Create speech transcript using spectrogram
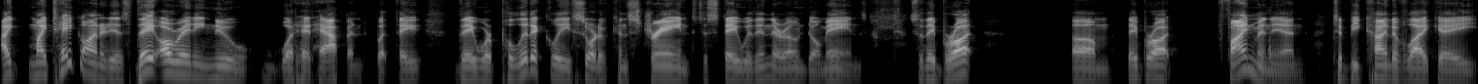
i my take on it is they already knew what had happened but they they were politically sort of constrained to stay within their own domains. So they brought um, they brought Feynman in to be kind of like a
